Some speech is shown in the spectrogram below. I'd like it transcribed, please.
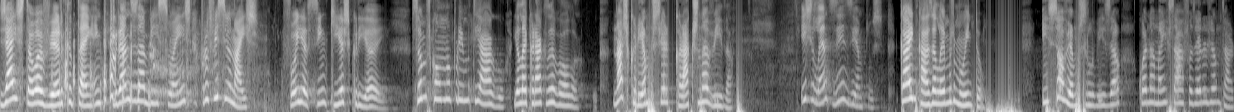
Já estou a ver que têm grandes ambições profissionais. Foi assim que as criei. Somos como o meu primo Tiago, ele é craque da bola. Nós queremos ser craques na vida. Excelentes exemplos. Cá em casa lemos muito. E só vemos televisão quando a mãe está a fazer o jantar.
